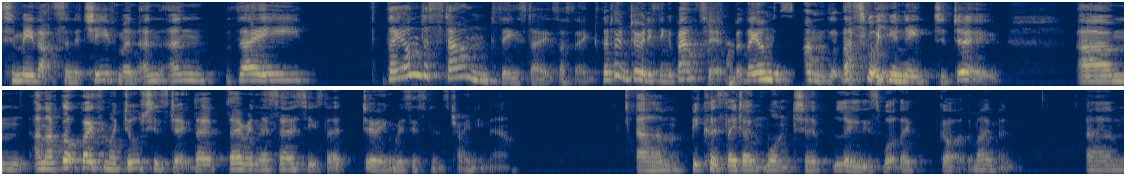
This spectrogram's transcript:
to me, that's an achievement. And, and they, they understand these days, I think. They don't do anything about it, but they understand that that's what you need to do. Um, and I've got both my daughters do. They're they're in their thirties. They're doing resistance training now um, because they don't want to lose what they've got at the moment. Um,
